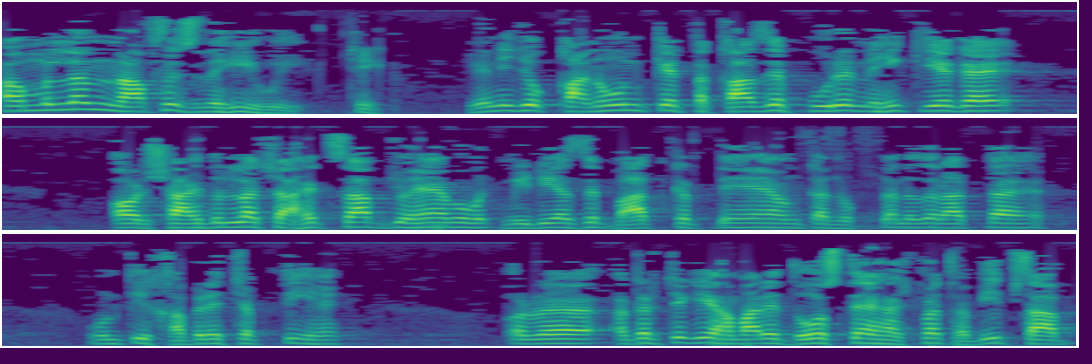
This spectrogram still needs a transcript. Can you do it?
अमलन नाफिज नहीं हुई। ठीक। यानी जो कानून के तकाजे पूरे नहीं किए गए और शाहिदुल्ला शाहिद साहब जो हैं वो मीडिया से बात करते हैं उनका नुक्ता नज़र आता है उनकी खबरें छपती हैं। और अगरचे कि हमारे दोस्त हैं हशमत हबीब साहब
